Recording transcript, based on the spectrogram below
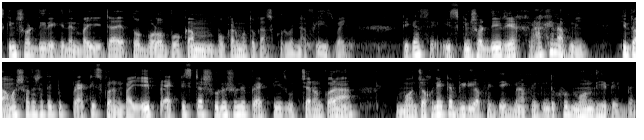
স্ক্রিনশট দিয়ে রেখে দেন, ভাই, এটা এত বড় বোকাম, বোকার মতো কাজ করবেন না, প্লিজ ভাই। ঠিক আছে, স্ক্রিনশট দিয়ে রেখ রাখেন আপনি, কিন্তু আমার সাথে সাথে একটু প্র্যাকটিস করেন ভাই। এই প্র্যাকটিসটা শুনে শুনে প্র্যাকটিস উচ্চারণ করা যখনই একটা ভিডিও আপনি দেখবেন, আপনি কিন্তু খুব মন দিয়ে দেখবেন।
